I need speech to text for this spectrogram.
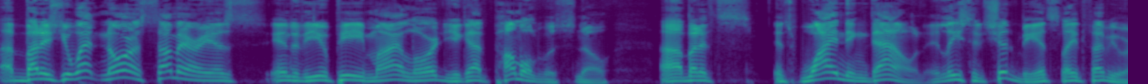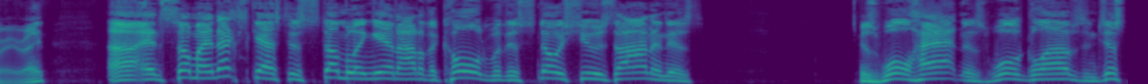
Uh, but as you went north, some areas into the UP, my lord, you got pummeled with snow. Uh, but it's it's winding down. At least it should be. It's late February, right? Uh, and so my next guest is stumbling in out of the cold with his snowshoes on and his his wool hat and his wool gloves, and just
